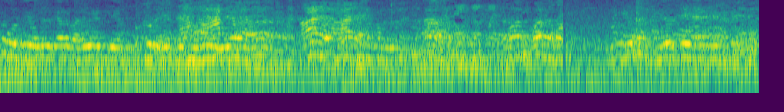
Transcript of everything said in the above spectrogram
அரசு ஒன்றிய வந்திருக்காரு வரவேற்பு? இருபத்தி ஏழு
